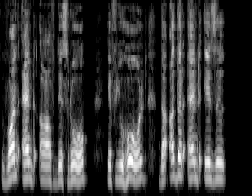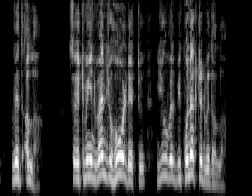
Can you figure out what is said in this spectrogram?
one end of this rope, if you hold, the other end is uh, with Allah. So it means when you hold it, you will be connected with Allah.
